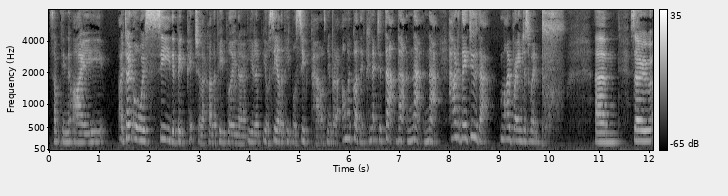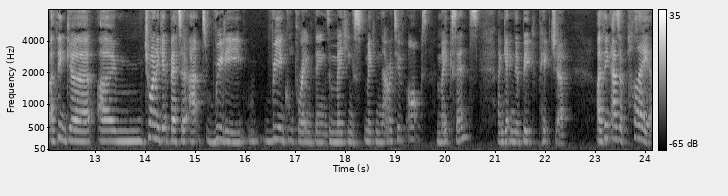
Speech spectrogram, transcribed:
something that I I don't always see the big picture like other people. You know, you'll, you'll see other people's superpowers, and you'll be like, oh my god, they've connected that, that, and that, and that. How did they do that? My brain just went. Um, so I think uh, I'm trying to get better at really reincorporating things and making making narrative arcs make sense and getting the big picture. I think as a player,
